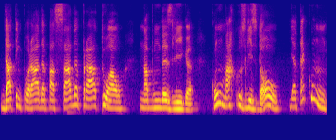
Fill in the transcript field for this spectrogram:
da temporada passada para a atual na Bundesliga. Com o Marcos Gisdol e até com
